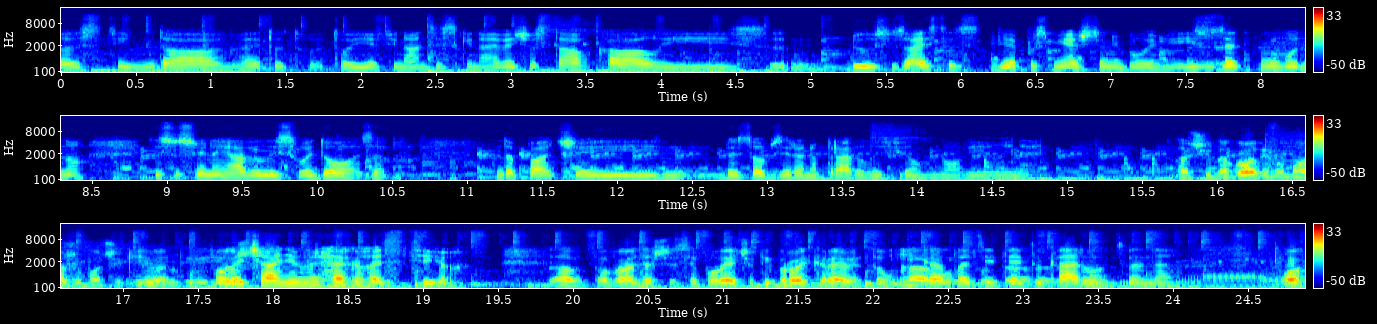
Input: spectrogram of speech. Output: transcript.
E, S tim da, eto, to, to je financijski najveća stavka, ali s- bili su zaista lijepo smješteni, bilo im je izuzetno ugodno, te su svi najavili svoj dolazak. Da pače i bez obzira napravili film novi ili ne. Znači na godinu možemo očekivati još, Povećanje broja gostiju da, pa valjda će se povećati broj kreveta u i Karlovcu. kapacitet da, u. Karlovcu, da. Ok,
